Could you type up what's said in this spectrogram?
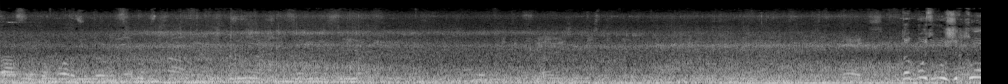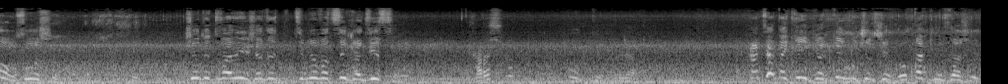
за світлофор, щоб ви не будь мужиком, слушай. Что ты творишь? Это тебе в отцы годится. Хорошо. Хотя такие, как ты, учат жить. Вот так нельзя жить.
